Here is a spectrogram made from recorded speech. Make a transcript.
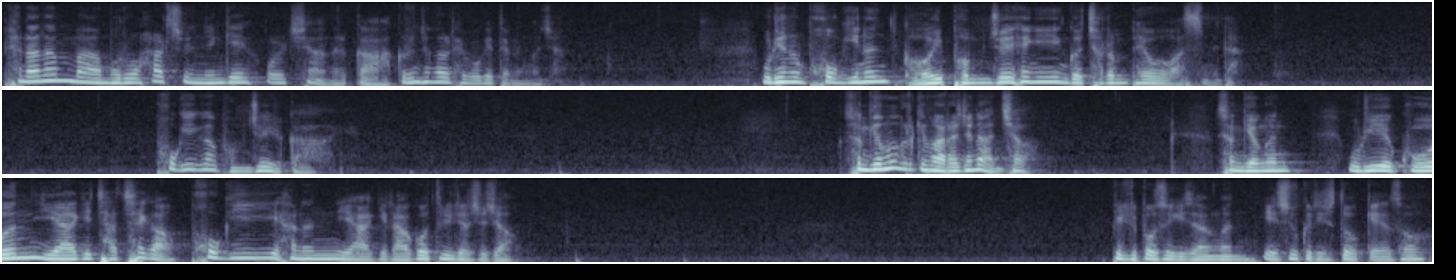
편안한 마음으로 할 수 있는 게 옳지 않을까 그런 생각을 해보게 되는 거죠. 우리는 포기는 거의 범죄 행위인 것처럼 배워왔습니다. 포기가 범죄일까? 성경은 그렇게 말하지는 않죠. 성경은 우리의 구원 이야기 자체가 포기하는 이야기라고 들려주죠. 빌리포스 기장은 예수 그리스도께서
